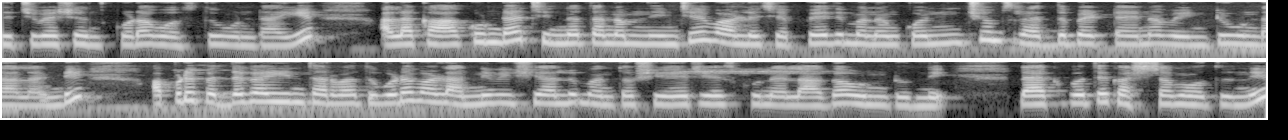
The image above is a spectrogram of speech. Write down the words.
సిచ్యువేషన్స్ కూడా వస్తూ ఉంటాయి. అలా కాకుండా చిన్నతనం నుంచే వాళ్ళు చెప్పేది మనం కొంచెం శ్రద్ధ పెట్టైనా వింటూ ఉండాలండి. అప్పుడే పెద్దగా అయిన తర్వాత కూడా వాళ్ళు అన్ని విషయాలు మనతో షేర్ చేసుకునేలాగా ఉంటుంది. లేకపోతే కష్టం అవుతుంది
